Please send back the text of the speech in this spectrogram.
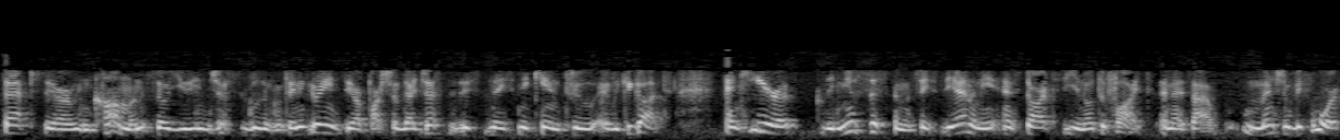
steps. They are in common. So you ingest gluten-containing grains. They are partially digested. They sneak in through a leaky gut. And here, the immune system sees the enemy and starts, you know, to fight. And as I mentioned before,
